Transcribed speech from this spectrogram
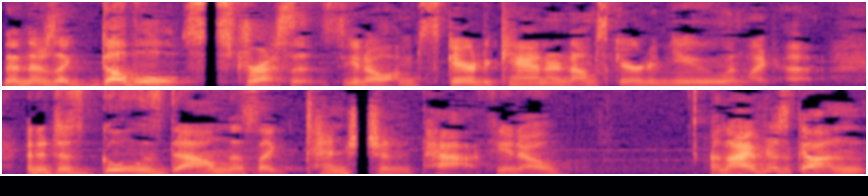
then there's like double stresses, you know, I'm scared to canter and I'm scared of you and like uh, and it just goes down this like tension path, you know. And I've just gotten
